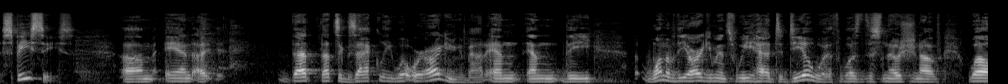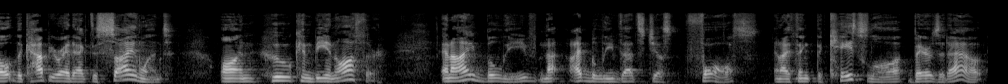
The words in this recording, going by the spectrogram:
species. Um, and I, that, that's exactly what we're arguing about. And, and the, one of the arguments we had to deal with was this notion of, well, the Copyright Act is silent on who can be an author. And I believe, not, I believe that's just false, and I think the case law bears it out.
